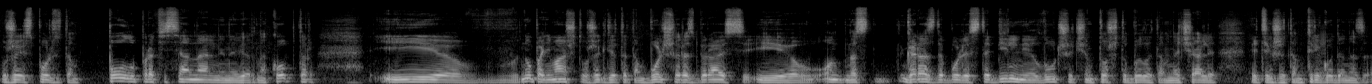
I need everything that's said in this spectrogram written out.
уже использую там, полупрофессиональный, наверное, коптер. И ну, понимаю, что уже где-то там больше разбираюсь, и он нас гораздо более стабильнее, лучше, чем то, что было там в начале этих же там три года назад.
